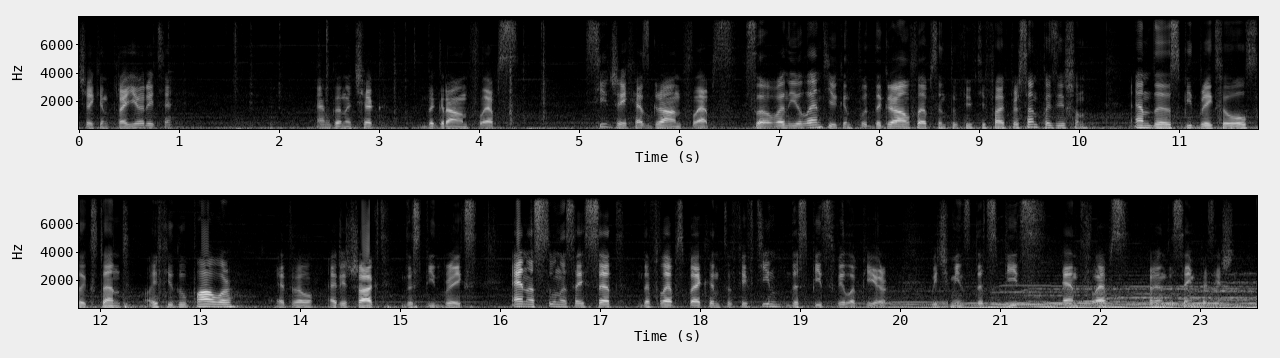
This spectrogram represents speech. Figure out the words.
checking priority. I'm gonna check the ground flaps. CJ has ground flaps, so when you land, you can put the ground flaps into 55% position, and the speed brakes will also extend. If you do power, it will retract the speed brakes. And as soon as I set the flaps back into 15, the speeds will appear, which means that speeds and flaps are in the same position.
